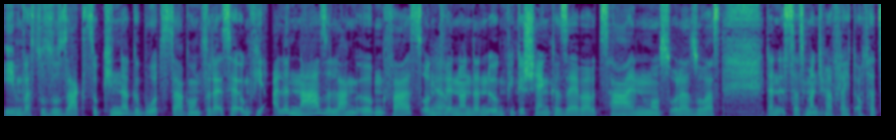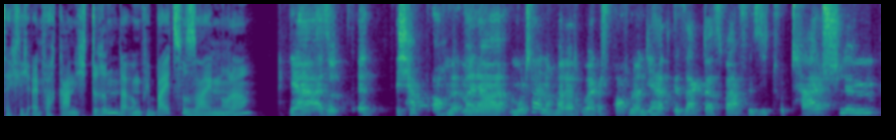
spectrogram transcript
eben was du so sagst, so Kindergeburtstage und so, da ist ja irgendwie alle Nase lang irgendwas. Und ja. wenn man dann irgendwie Geschenke selber bezahlen muss oder sowas, dann ist das manchmal vielleicht auch tatsächlich einfach gar nicht drin, da irgendwie bei zu sein, mhm. oder? Ja, also äh, ich habe auch mit meiner Mutter nochmal darüber gesprochen und die hat gesagt, das war für sie total schlimm,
